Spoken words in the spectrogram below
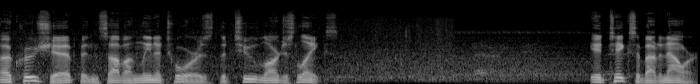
A cruise ship in Savonlinna tours the two largest lakes. It takes about an hour.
